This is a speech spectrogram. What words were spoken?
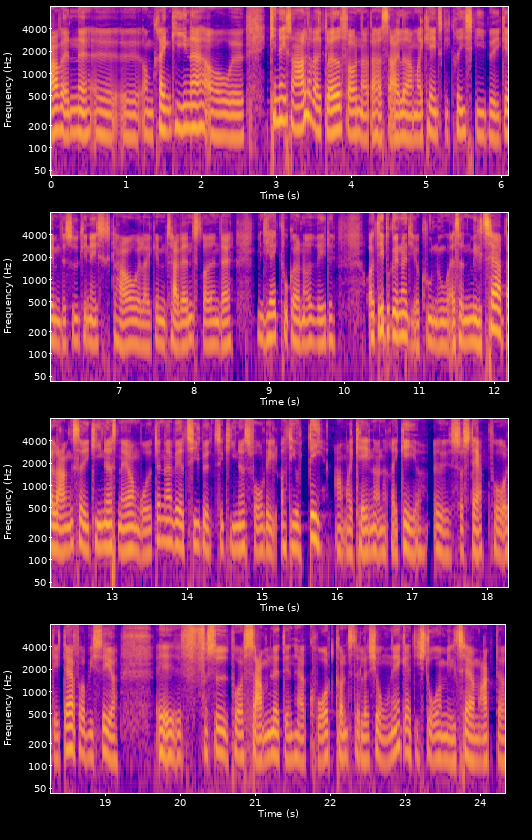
farvandene øh, øh, omkring Kina, og øh, kineserne har aldrig været glade for, når der har sejlet amerikanske krigsskibe igennem det sydkinesiske hav, eller igennem Taiwanstrædet endda, men de har ikke kunne gøre noget ved det. Og det begynder de at kunne nu. Altså den militære balance i Kinas nærområde, den er ved at tippe til Kinas fordel, og det er jo det, amerikanerne reagerer øh, så stærkt på, og det er derfor, vi ser øh, forsøget på at samle den her kort-konstellation ikke, af de store militære magter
